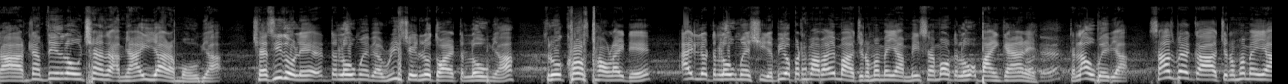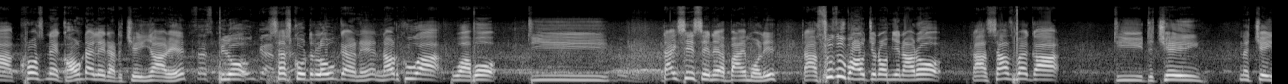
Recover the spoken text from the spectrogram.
ဒါနှစ်သင်းလုံး chance အများကြီးရတာမဟုတ်ဘူးဗျ Chelsea ဆိုလည်းတစ်လုံးပဲဗျ reach chain လွတ်သွားတဲ့တစ်လုံးဗျသူတို့ cross ထောင်လိုက်တယ် အဲ့လိုတစ်လုံးပဲရှိတယ်ပြီးတော့ပထမပိုင်းမှာကျွန်တော်မှတ်မရမေဆန်မောက်တစ်လုံးအပိုင်ကန်းရတယ်ဒီလောက်ပဲဗျ Salzburg ကကျွန်တော်မှတ်မရ cross နဲ့ခေါင်းတိုက်လိုက်တာတစ်ချိန်ရတယ်ပြီးတော့ Sesco တစ်လုံးကန်တယ်နောက်တစ်ခုကဟိုပါပေါ့ဒီတိုက်စစ်စင်တဲ့အပိုင်းပေါ့လေဒါစုစုပေါင်းကျွန်တော်မြင်တာတော့ဒါ Salzburg ကဒီတစ်ချိန်နှစ်ချိန်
